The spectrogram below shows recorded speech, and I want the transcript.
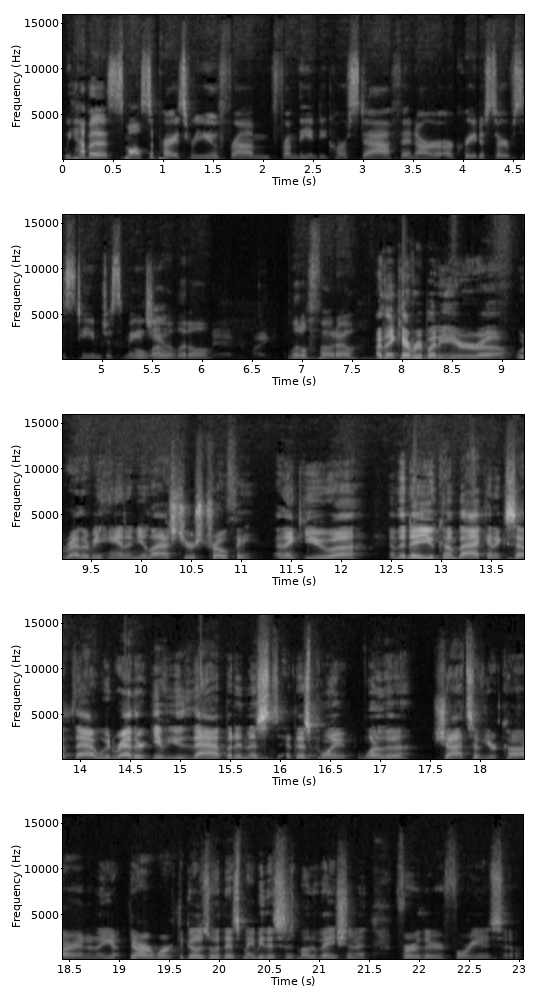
We have a small surprise for you from from the IndyCar staff and our, our creative services team. Just made Oh, wow. you a little little photo. I think everybody here uh, would rather be handing you last year's trophy. I think you, uh, and the day you come back and accept that, we'd rather give you that. But in this, at this point, one of the shots of your car and the, the artwork that goes with this, maybe this is motivation further for you. So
